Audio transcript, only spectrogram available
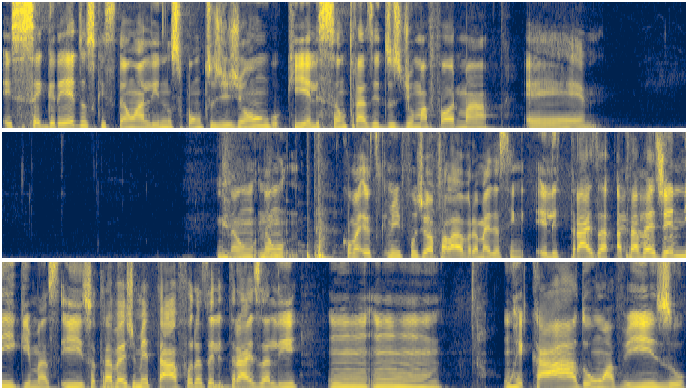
esses segredos que estão ali nos pontos de jongo, que eles são trazidos de uma forma é, não, não, como é, eu- me fugiu a palavra, mas assim, ele traz a- através de enigmas, isso, através de metáforas, ele traz ali um, um, um recado, um aviso,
